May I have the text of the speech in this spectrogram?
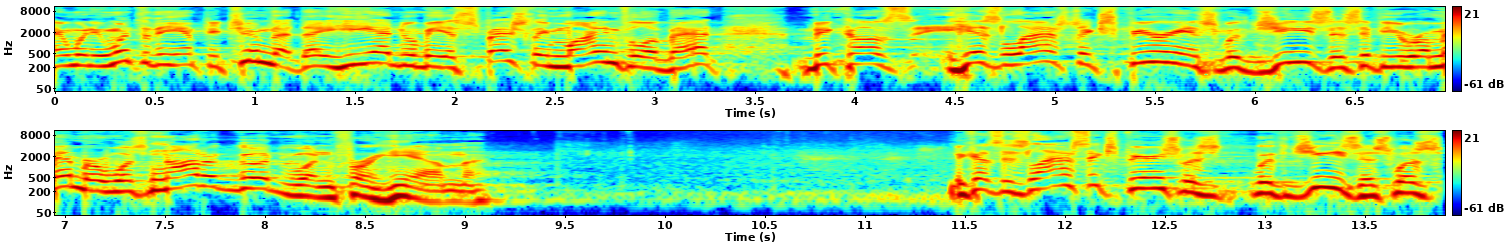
And when he went to the empty tomb that day, he had to be especially mindful of that because his last experience with Jesus, if you remember, was not a good one for him. Because his last experience was, with Jesus was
